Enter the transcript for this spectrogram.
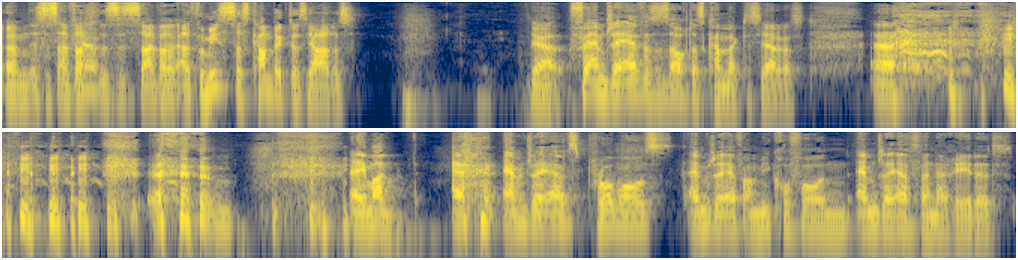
Ähm, es ist einfach, Ja. es ist einfach, also für mich ist es das Comeback des Jahres. Ja, für MJF ist es auch das Comeback des Jahres. Äh, Ey Mann, äh, MJFs Promos, MJF am Mikrofon, MJF, wenn er redet,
